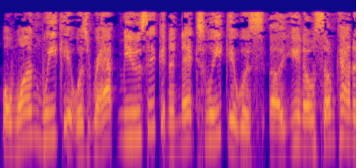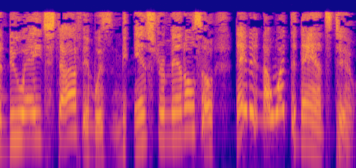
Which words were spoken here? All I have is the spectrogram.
Well, one week it was rap music and the next week it was, uh, you know, some kind of new age stuff and was instrumental. So they didn't know what to dance to.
